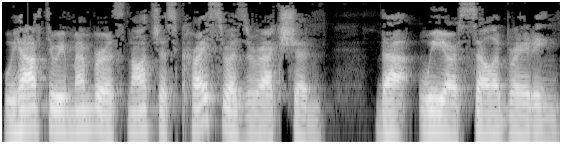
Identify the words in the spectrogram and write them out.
we have to remember it's not just Christ's resurrection that we are celebrating.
